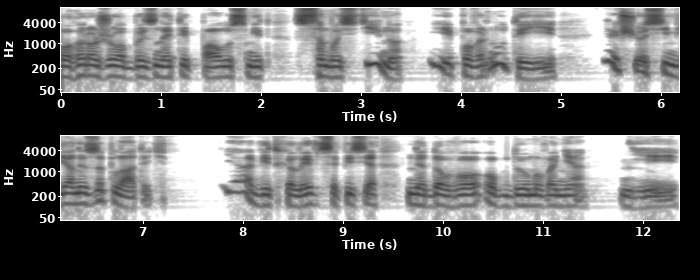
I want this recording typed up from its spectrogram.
Погрожував би знайти Паулу Сміт самостійно і повернути її, якщо сім'я не заплатить. Я відхилив це після недовгого обдумування. Ні,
